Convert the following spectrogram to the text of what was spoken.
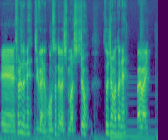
えー、それではね、次回の放送でお会いしましょう。それじゃあまたね、バイバイ。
